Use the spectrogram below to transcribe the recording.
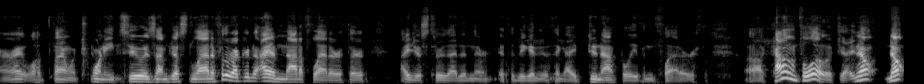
All right, we'll have to find what 22 is. I'm Justin Lada. For the record, I am not a flat earther. I just threw that in there at the beginning of the thing. I do not believe in flat earth. Uh, comment below if you no, no,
